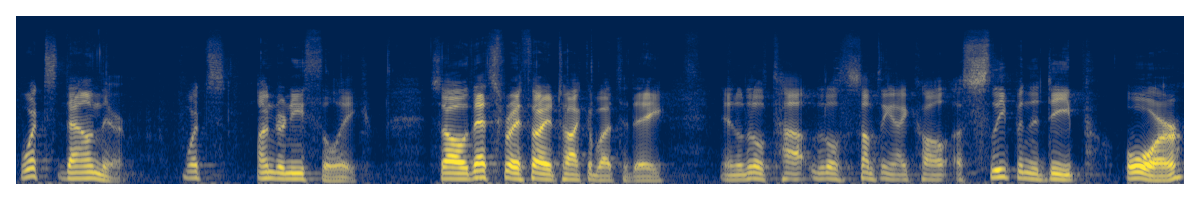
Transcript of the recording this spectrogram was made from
what's down there? What's underneath the lake? So that's what I thought I'd talk about today, in a little, little something I call asleep in the deep, or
